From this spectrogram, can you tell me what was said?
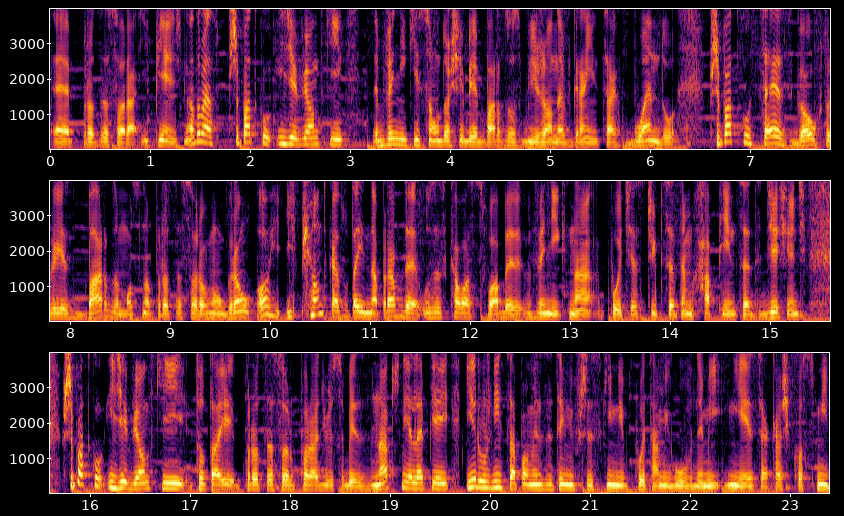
e, procesora i5. Natomiast w przypadku i9 wyniki są do siebie bardzo zbliżone w granicach błędu. W przypadku CSGO, który jest bardzo mocno procesorową grą, oj, i piątka tutaj naprawdę uzyskała słaby wynik na płycie z chipsetem H510. W przypadku i9 tutaj procesor poradził sobie znacznie lepiej i różnica pomiędzy tymi wszystkimi płytami głównymi nie jest jakaś kosmiczna.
